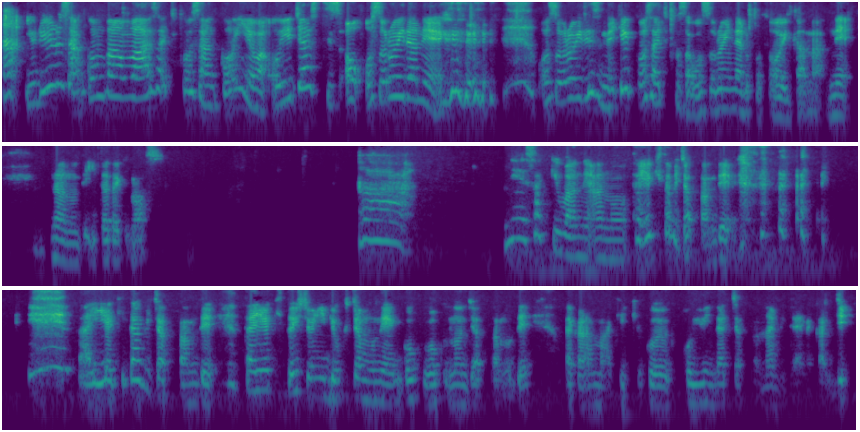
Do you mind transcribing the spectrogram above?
あ、ゆるゆるさん、こんばんは。さちこさん、今夜はお湯ジャスティス。お、お揃いだね。お揃いですね。結構さちこさんお揃いになること多いかな。ね。なので、いただきます。ああ。ねさっきはね、あの、たい焼き食べちゃったんで たい焼き食べちゃったんで、たい焼きと一緒に緑茶もね、ごくごく飲んじゃったので、だからまあ結局お湯になっちゃったな、みたいな感じ。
